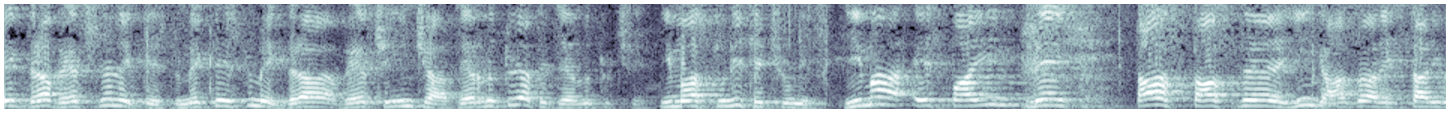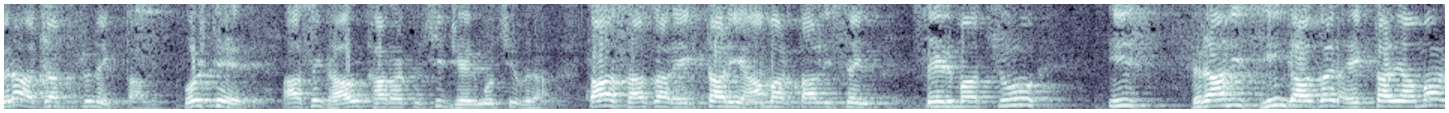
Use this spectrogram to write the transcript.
մենք դրա վերջն ենք տեսնում։ Մենք տեսնում ենք դրա վերջը ինչ է, ձեռնտու է թե ձեռնտու չի։ Իմաստունի թե չունի։ Հիմա այս պահին մենք 10-15000 հեկտարի վրա աջակցություն ենք տալիս։ Ոչ թե ասենք 100 քառակուսի ջերմոցի վրա։ 10000 հեկտարի համար տալիս ենք սերմացու, իսկ Դրանից 5000 հեկտարի համար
